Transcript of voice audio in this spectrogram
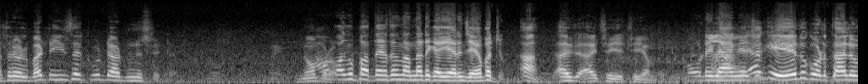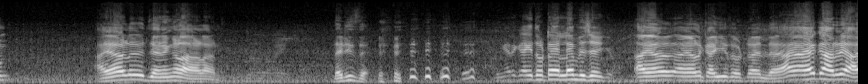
അത്രേ ഉള്ളൂ. But is a good administrator no problem വകുപ്പ് അദ്ദേഹത്തിന് നന്നായിട്ട് കൈകാര്യം ചെയ്യാൻ പറ്റും. ആ ചെയ്യാൻ പറ്റും. ബോഡി ലാംഗ്വേജ് ഏത് കൊടുത്താലും അയാൾ ജനങ്ങളെ ആളാണ് ദറ്റ് ഈസ് ഇങ്ങനെ കൈ തൊട്ടാൽ എല്ലാം വിജയിക്കും. അയാൾ അയാൾ കൈ തൊട്ടല്ല അയാൾക്ക് അറിയാം ആ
